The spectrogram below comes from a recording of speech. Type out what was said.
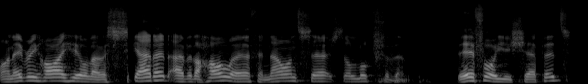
on every high hill. They were scattered over the whole earth, and no one searched or looked for them. Therefore, you shepherds,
